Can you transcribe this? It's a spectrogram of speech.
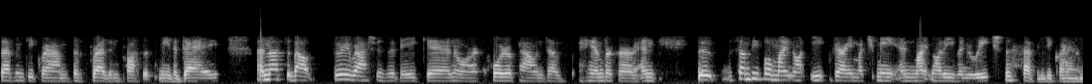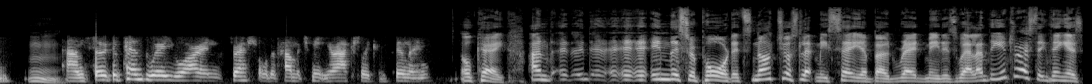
70 grams of bread and processed meat a day. And that's about three rashers of bacon or a quarter pound of hamburger. And so some people might not eat very much meat and might not even reach the 70 grams. Mm. Um, so it depends where you are in the threshold of how much meat you're actually consuming. Okay, and uh, uh, uh, in this report, it's not just, let me say, about red meat as well. And the interesting thing is,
